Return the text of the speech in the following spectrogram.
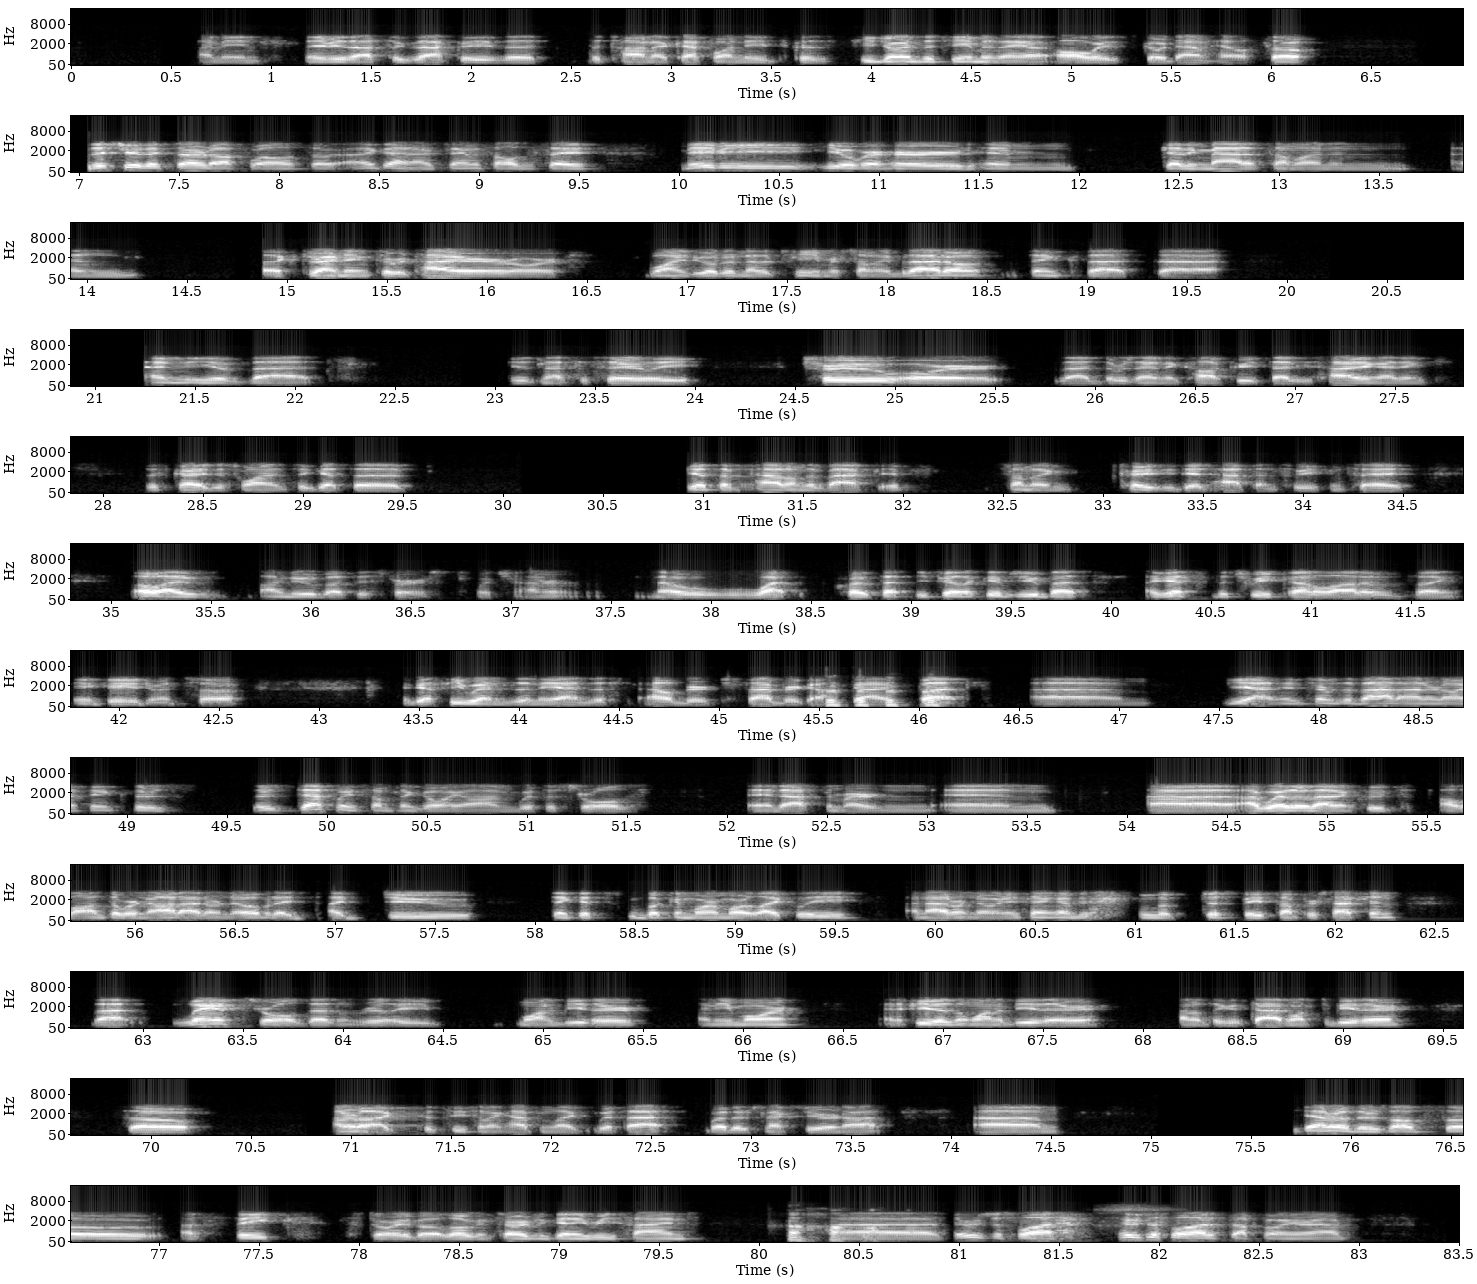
I mean, maybe that's exactly the the tonic F1 needs because he joins the team and they always go downhill. So this year they started off well. So again, I'm saying this all to say maybe he overheard him getting mad at someone and and like threatening to retire or wanting to go to another team or something. But I don't think that uh, any of that is necessarily true or that there was anything concrete that he's hiding. I think this guy just wanted to get the get the pat on the back if something crazy did happen, so he can say, "Oh, I I knew about this first, which I don't know what quote that you feel it gives you, but I guess the tweet got a lot of uh, engagement, so I guess he wins in the end, this Albert Fabregas guy. but um, yeah, in terms of that, I don't know. I think there's there's definitely something going on with the Strolls and Aston Martin, and uh, whether that includes Alonso or not, I don't know. But I I do think it's looking more and more likely, and I don't know anything. I'm just just based on perception that Lance Stroll doesn't really want to be there anymore, and if he doesn't want to be there, I don't think his dad wants to be there. So I don't know. I could see something happen like with that, whether it's next year or not. Um, yeah, I don't know. There's also a fake story about Logan Sargent getting re-signed. Uh, there was just a lot. There was just a lot of stuff going around.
